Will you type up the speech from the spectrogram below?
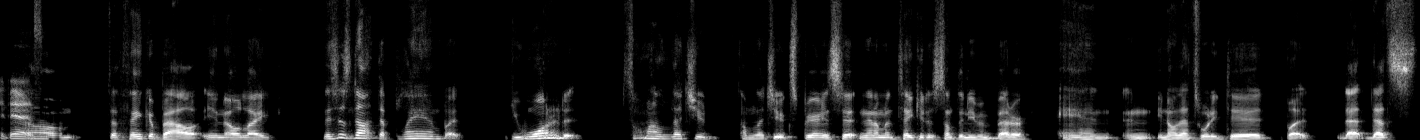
It is um, to think about. You know, like this is not the plan, but you wanted it, so I'm gonna let you. I'm gonna let you experience it, and then I'm gonna take you to something even better. And and you know that's what he did. But that that's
